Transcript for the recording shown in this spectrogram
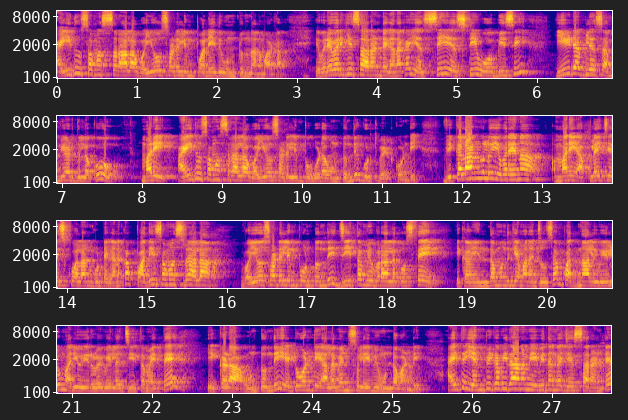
ఐదు సంవత్సరాల వయోసడలింపు అనేది ఉంటుందన్నమాట. ఎవరెవరికి సార్ అంటే కనుక ఎస్సీ ఎస్టీ ఓబీసీ ఈడబ్ల్యూఎస్ అభ్యర్థులకు మరి ఐదు సంవత్సరాల వయో సడలింపు కూడా ఉంటుంది గుర్తుపెట్టుకోండి. వికలాంగులు ఎవరైనా మరి అప్లై చేసుకోవాలనుకుంటే కనుక పది సంవత్సరాల వయో సడలింపు ఉంటుంది. జీతం వివరాలకు వస్తే ఇక ఇంత ముందుకే మనం చూసాం పద్నాలుగు వేలు మరియు ఇరవై వేల జీతం అయితే ఇక్కడ ఉంటుంది. ఎటువంటి అలవెన్సులు ఏమి ఉండవండి. అయితే ఎంపిక విధానం ఏ విధంగా చేస్తారంటే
